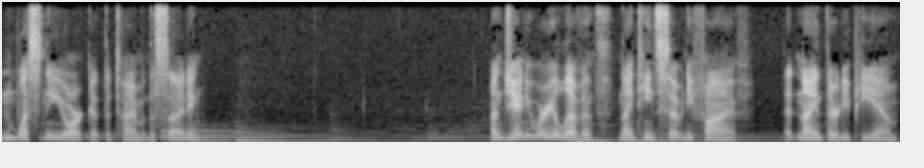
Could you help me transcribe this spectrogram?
in West New York at the time of the sighting. On January 11th, 1975, at 9:30 p.m.,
